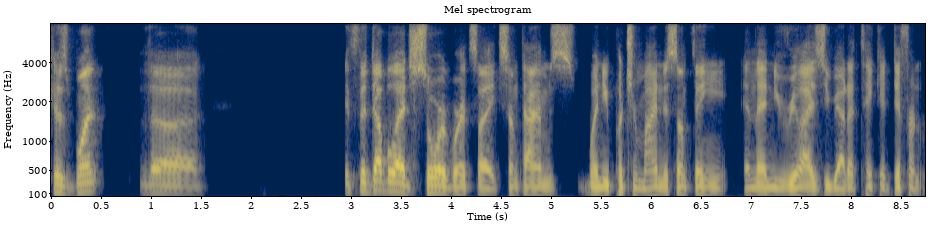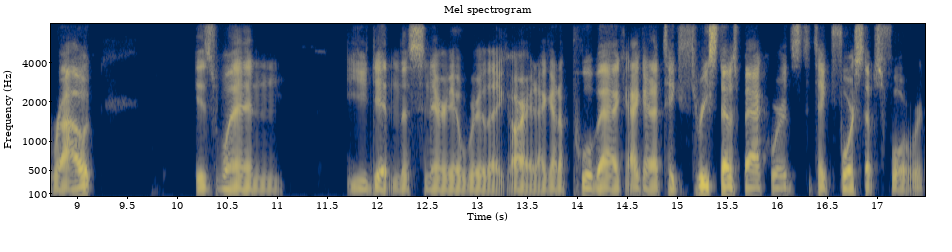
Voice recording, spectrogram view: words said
Cause one, the, it's the double-edged sword where it's like sometimes when you put your mind to something and then you realize you got to take a different route is when you get in the scenario where like all right i gotta pull back. I gotta take three steps backwards to take four steps forward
